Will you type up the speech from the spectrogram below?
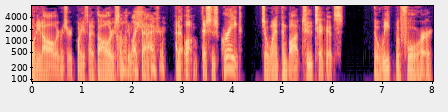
$20 or $25, something oh, like that. And I, oh, this is great. So went and bought two tickets the week before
